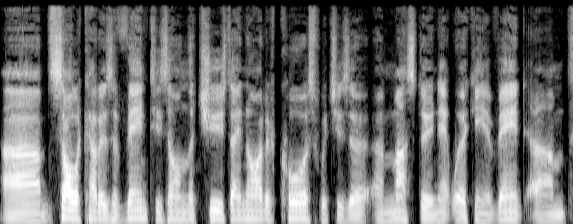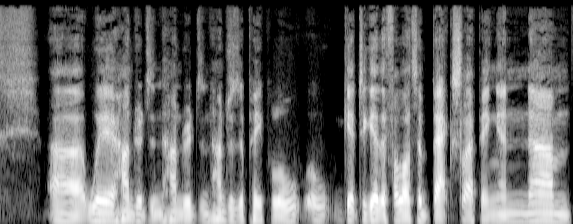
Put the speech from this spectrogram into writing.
Um, Solar Cutters event is on the Tuesday night, of course, which is a, a must do networking event. Um, uh, where hundreds and hundreds and hundreds of people will, will, get together for lots of backslapping and um,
